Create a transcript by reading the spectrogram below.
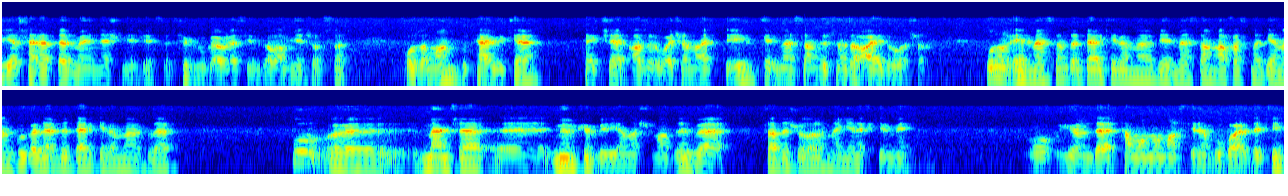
Əgər sərhədlər müəyyənləşməyəcəksə, sülh müqaviləsi imzalanmayacaqsa, o zaman bu təhlükə təkcə Azərbaycana aid deyil, Ermənistanın özünə də aid olacaq. Bunu Ermənistan da dərk eləməlidir, Ermənistanın arxasında dayanan qüvvələr də dərk eləməlidirlər. Bu e, məncə e, mümkün bir yanaşmadır və sadəcə olaraq mən yenə fikrimi o yöndə tamamlamaq istəyirəm bu barədə ki,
